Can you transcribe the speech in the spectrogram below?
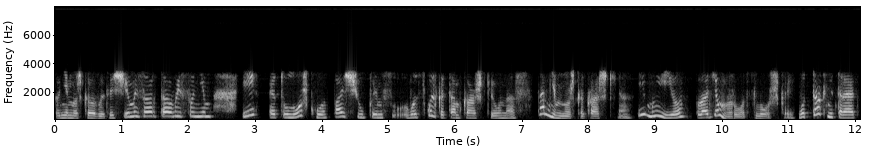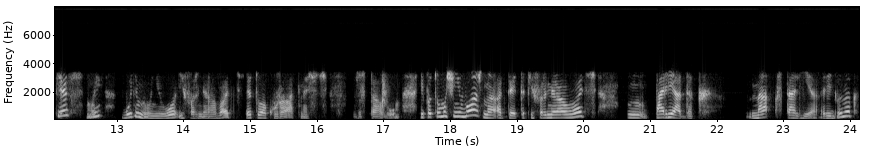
немножко вытащим изо рта, высунем, и эту ложку пощупаем. Вот сколько там кашки у нас? Там немножко кашки. И мы ее кладем в рот с ложкой. Вот так, не торопясь, мы будем у него и формировать эту аккуратность за столом. И потом очень важно, опять-таки, формировать порядок на столе. Ребенок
